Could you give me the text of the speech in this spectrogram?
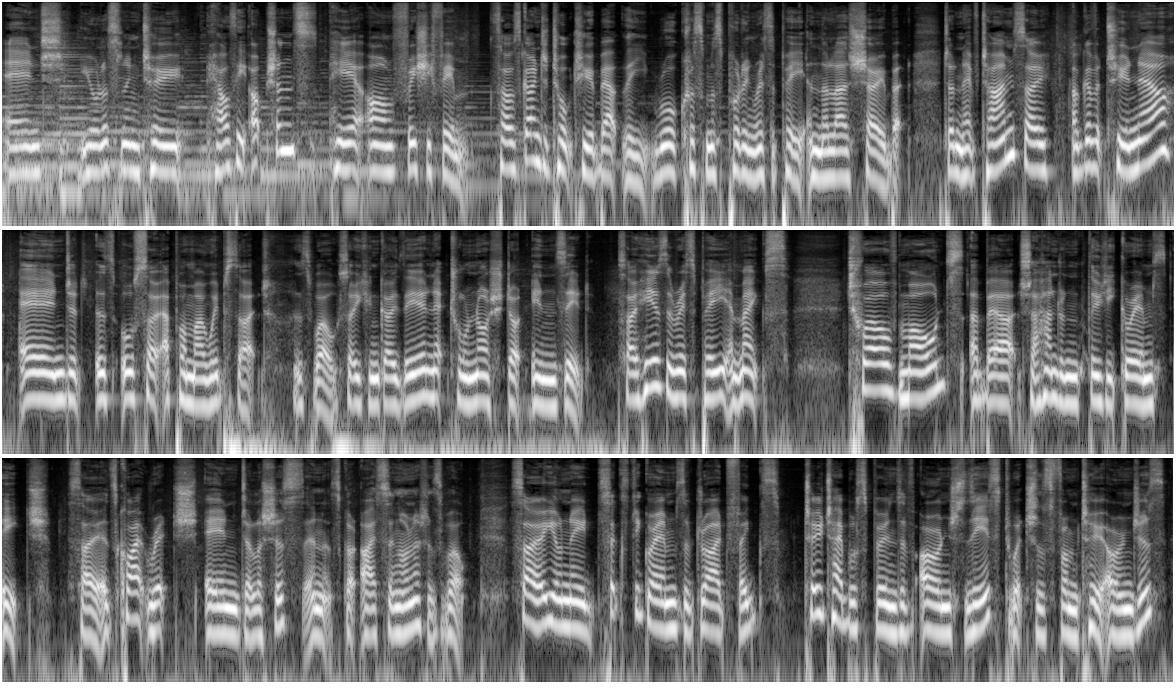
and you're listening to Healthy Options here on Fresh FM. So, I was going to talk to you about the raw Christmas pudding recipe in the last show, but didn't have time, so I'll give it to you now. And it is also up on my website as well, so you can go there naturalnosh.nz. So, here's the recipe it makes 12 moulds, about 130 grams each. So it's quite rich and delicious, and it's got icing on it as well. So you'll need 60 grams of dried figs, 2 tablespoons of orange zest, which is from two oranges,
